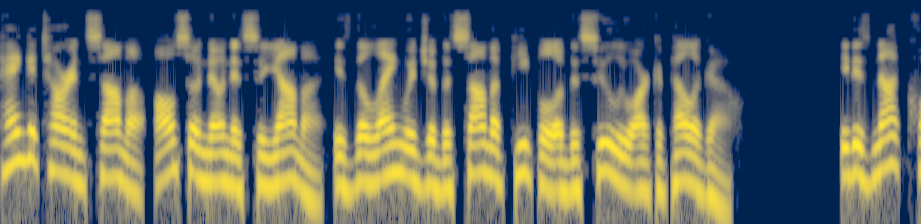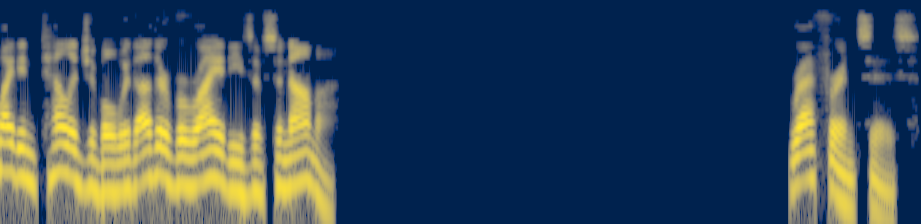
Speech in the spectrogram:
Pangutaran Sama, also known as Siyama, is the language of the Sama people of the Sulu archipelago. It is not quite intelligible with other varieties of Sinama. References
